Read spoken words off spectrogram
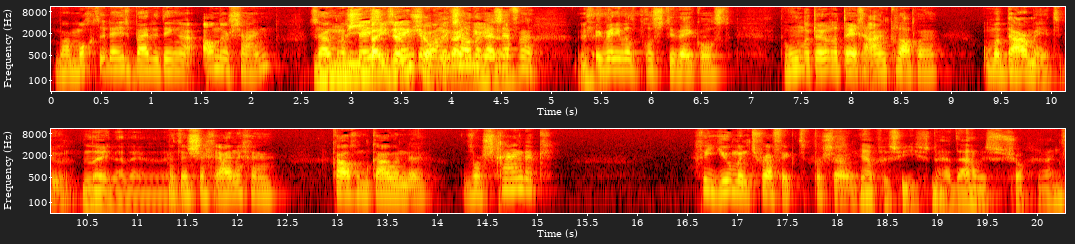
Maar mochten deze beide dingen anders zijn, zou ik nog Niet steeds niet denken van ik zal er eens even, ik weet niet wat een prostituee kost, 100 euro tegenaan klappen om het daarmee te doen. Nee, nee, nee, nee. nee. Met een chagrijnige, kauwgomkauwende, waarschijnlijk gehuman trafficked persoon. Ja, precies. Nou, daarom is het chagrijnig.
